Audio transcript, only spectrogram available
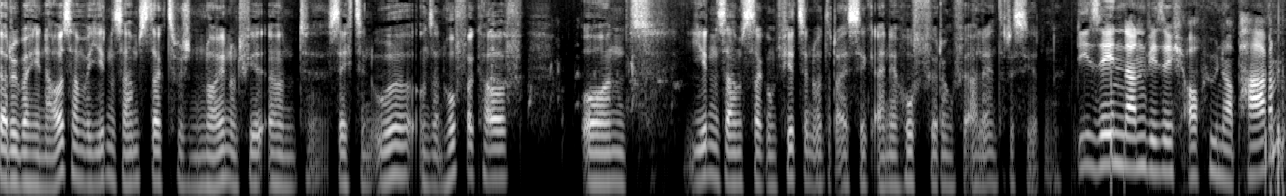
Darüber hinaus haben wir jeden Samstag zwischen 9 und, 4 und 16 Uhr unseren Hofverkauf und jeden Samstag um 14.30 Uhr eine Hofführung für alle Interessierten. Die sehen dann, wie sich auch Hühner paaren.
